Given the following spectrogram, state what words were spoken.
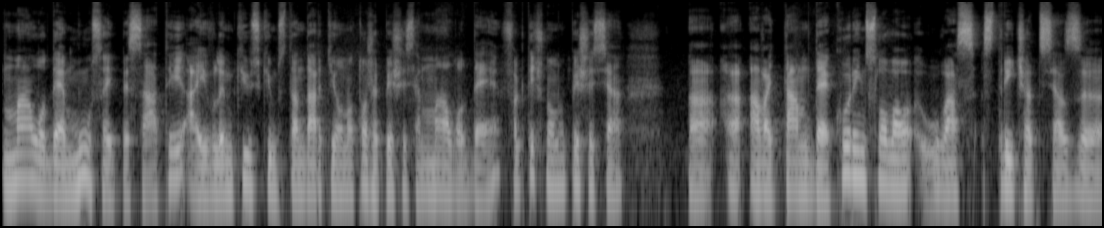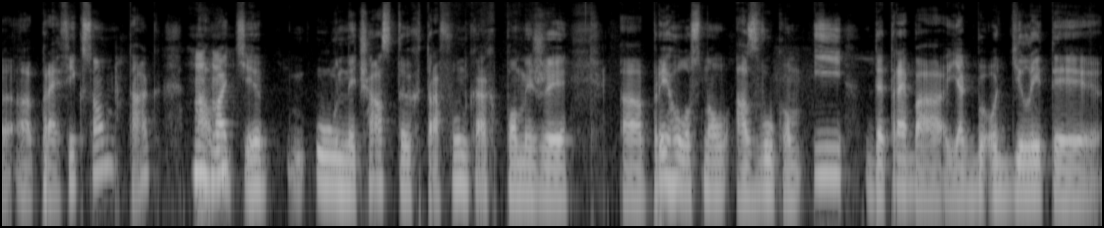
мало де мусить писати, а і в лемківському стандарті воно теж пишеться мало де. Фактично воно пишеться а, там, де корінь слова у вас стрічаться з префіксом, так? Вать е, у нечастих трафунках поміж приголосною, а звуком і, де треба якби відділити,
